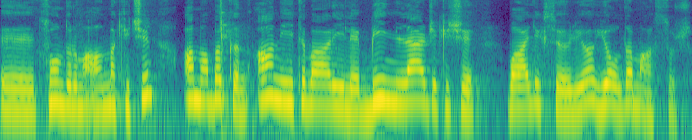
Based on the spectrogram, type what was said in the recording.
E, son durumu almak için. Ama bakın an itibariyle binlerce kişi valilik söylüyor yolda mahsur.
